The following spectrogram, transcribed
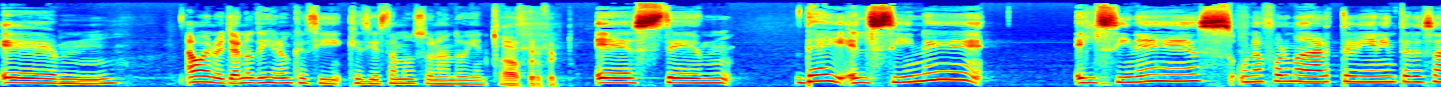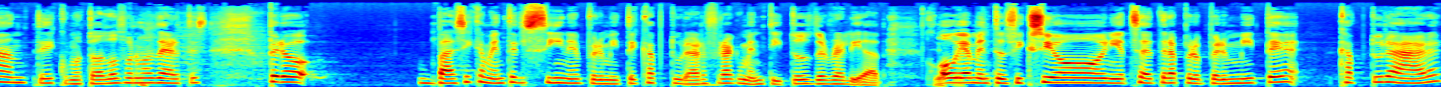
em, ah, bueno, ya nos dijeron que sí, que sí estamos sonando bien. Ah, perfecto. Este. De ahí, el cine. El cine es una forma de arte bien interesante, como todas las formas de artes, pero básicamente el cine permite capturar fragmentitos de realidad. Correcto. Obviamente es ficción y etcétera, pero permite capturar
